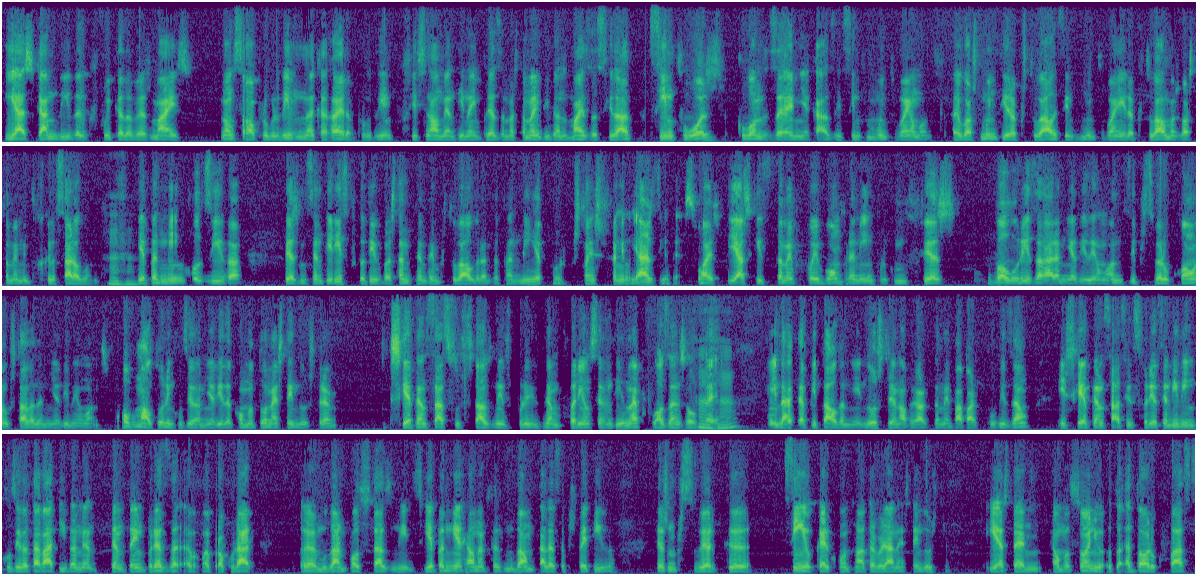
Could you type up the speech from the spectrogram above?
E acho que à medida que fui cada vez mais não só progredindo na carreira, progredindo profissionalmente e na empresa, mas também vivendo mais a cidade, sinto hoje que Londres é a minha casa e sinto-me muito bem a Londres. Eu gosto muito de ir a Portugal e sinto muito bem ir a Portugal, mas gosto também muito de regressar a Londres. Uhum. E a pandemia, inclusive, fez-me sentir isso, porque eu tive bastante tempo em Portugal durante a pandemia, por questões familiares e até pessoais, e acho que isso também foi bom para mim, porque me fez valorizar a minha vida em Londres e perceber o quão eu gostava da minha vida em Londres. Houve uma altura, inclusive, a minha vida, como eu estou nesta indústria, cheguei a pensar se os Estados Unidos, por exemplo, fariam sentido, não é? Porque Los Angeles é uhum. é ainda a capital da minha indústria, Nova York também para a parte de televisão, e cheguei a pensar se isso faria sentido, e inclusive eu estava ativamente dentro da empresa a, a procurar uh, mudar-me para os Estados Unidos. E a pandemia realmente fez mudar um bocado essa perspectiva, fez-me perceber que sim, eu quero continuar a trabalhar nesta indústria, e este é, é o meu sonho, eu adoro o que faço,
